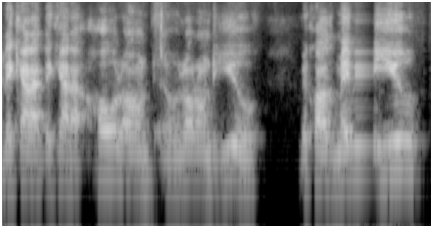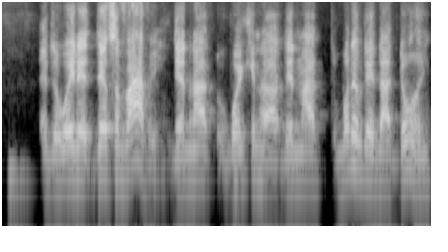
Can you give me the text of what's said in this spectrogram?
They kind of they kind of hold on hold on to you because maybe you the way that they're surviving. They're not working out. They're not whatever they're not doing.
